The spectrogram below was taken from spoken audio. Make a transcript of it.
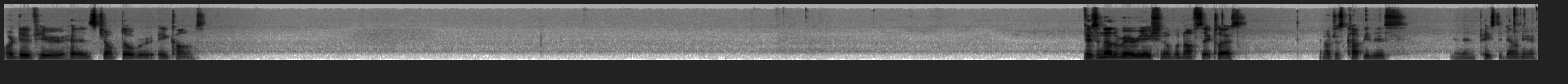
our div here has jumped over 8 columns. There's another variation of an offset class and I'll just copy this and then paste it down here.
